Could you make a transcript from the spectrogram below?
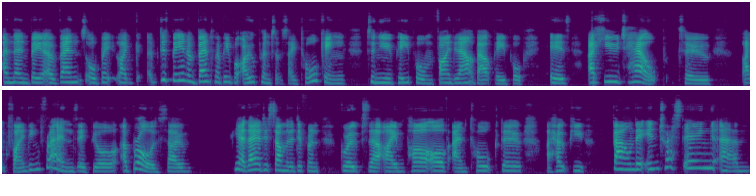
and then be at events or be like just be in events where people open to say talking to new people and finding out about people is a huge help to like finding friends if you're abroad. So yeah, they are just some of the different groups that I'm part of and talk to. I hope you found it interesting. Um,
